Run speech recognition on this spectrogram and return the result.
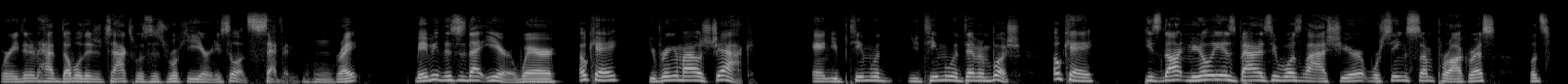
where he didn't have double digit sacks was his rookie year, and he still had 7 Mhm. right? Maybe this is that year where okay, you bring in Myles Jack, and you team with you team with Devin Bush. Okay, he's not nearly as bad as he was last year. We're seeing some progress. Let's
